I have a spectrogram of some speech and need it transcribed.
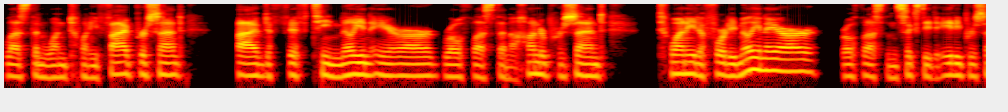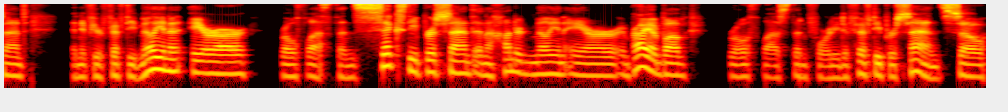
less than 125%, 5 to 15 million ARR growth less than 100%, 20 to 40 million ARR growth less than 60 to 80%, and if you're 50 million ARR, growth less than 60% and 100 million ARR and probably above growth less than 40 to 50%. So,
